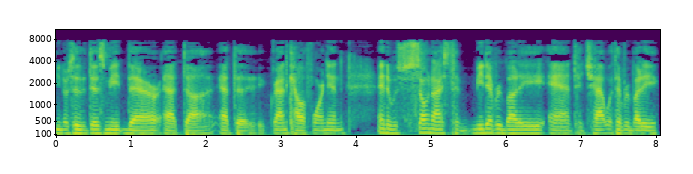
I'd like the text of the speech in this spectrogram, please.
you know to the Disney there at uh, at the Grand Californian, and it was so nice to meet everybody and to chat with everybody.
